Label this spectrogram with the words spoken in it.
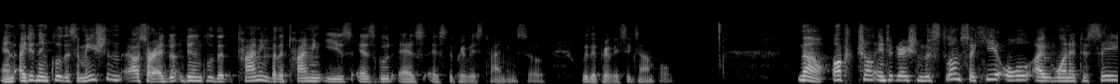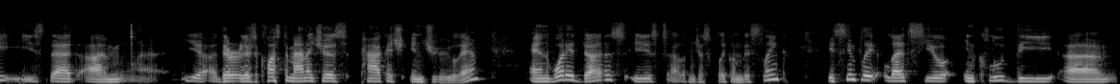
And I didn't include the summation, oh, sorry, I didn't include the timing, but the timing is as good as, as the previous timing, so with the previous example. Now, optional integration with Slurm. So here, all I wanted to say is that um, yeah, there, there's a cluster managers package in Julia. And what it does is, uh, let me just click on this link. It simply lets you include the um,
